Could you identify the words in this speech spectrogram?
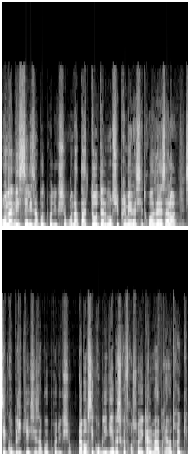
on a baissé les impôts de production. On n'a pas totalement supprimé la C3S. Alors, c'est compliqué, ces impôts de production. D'abord, c'est compliqué parce que François Ecal m'a appris un truc.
